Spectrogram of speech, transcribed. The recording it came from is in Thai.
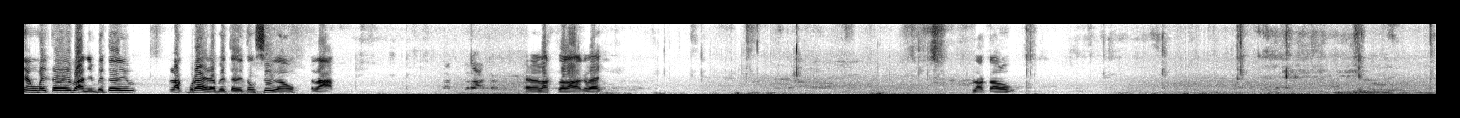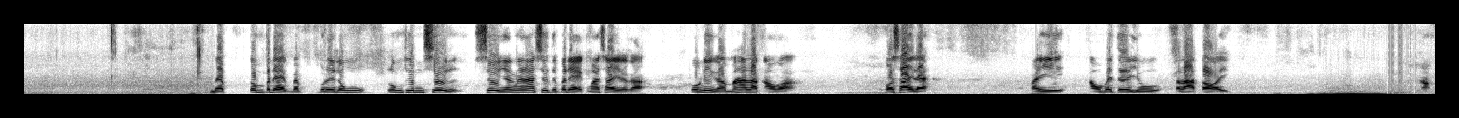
ยังใบเตยบ้านนี่ใบเตยหลักบ่ได้แล้วใบเตยต้องซื้อเอาตลาดตัดกระดนะเออหลักตลาดก็ได้ หลักเอา แบบต้มปลาแดกแบบบริลงลงทุนซื้อซื้อยังเลยนะซื้อแต่ปลาแดกมาใส่แล้วก็พวกนี้ก็มหาลักเอาก็ พอใส่แล้วไปเอาไปเตยอยู่ตลาดต่ออีกเนาะ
